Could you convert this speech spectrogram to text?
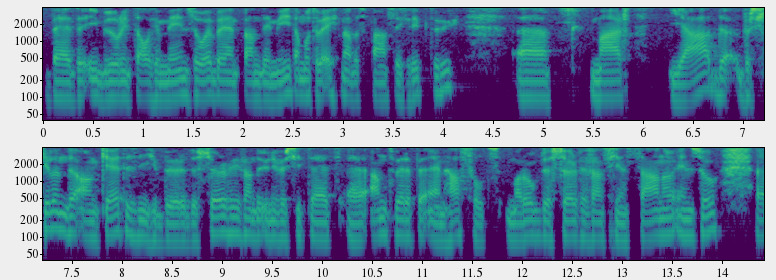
Bij de, ik bedoel in het algemeen zo, bij een pandemie, dan moeten we echt naar de Spaanse griep terug. Uh, maar ja, de verschillende enquêtes die gebeuren, de survey van de Universiteit uh, Antwerpen en Hasselt, maar ook de survey van Cienzano en zo, uh,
